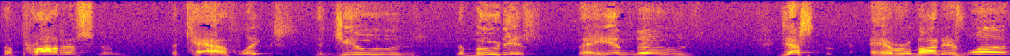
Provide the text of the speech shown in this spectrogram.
The Protestant, the Catholics, the Jews, the Buddhists, the Hindus, just everybody's one.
